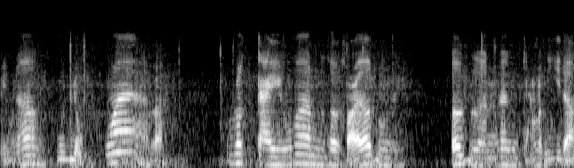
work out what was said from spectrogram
Vì nó nhục quá và rất cay quá, nên thôi khỏi ốp luôn đi ớt lên, nó chẳng làm gì đâu.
